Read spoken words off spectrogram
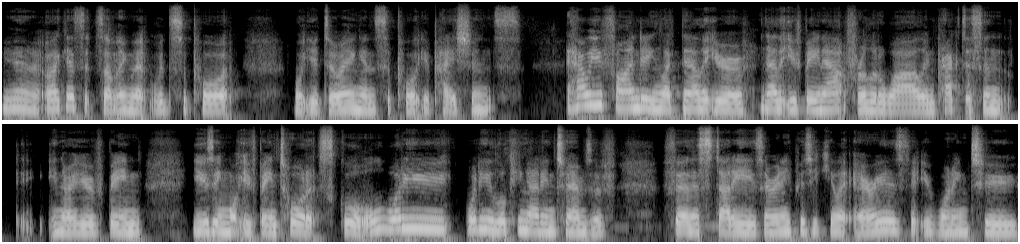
yeah. Well, I guess it's something that would support what you're doing and support your patients how are you finding like now that you're now that you've been out for a little while in practice and you know you've been using what you've been taught at school what are you what are you looking at in terms of further studies or any particular areas that you're wanting to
